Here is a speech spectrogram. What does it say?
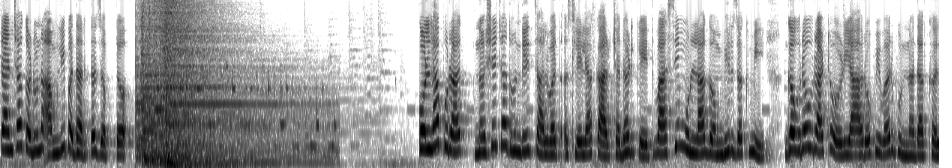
त्यांच्याकडून आमली पदार्थ जप्त. कोल्हापुरात नशेच्या धुंदीत चालवत असलेल्या कारच्या धडकेत वासिम मुल्ला गंभीर जखमी. गौरव राठोड या आरोपीवर गुन्हा दाखल.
